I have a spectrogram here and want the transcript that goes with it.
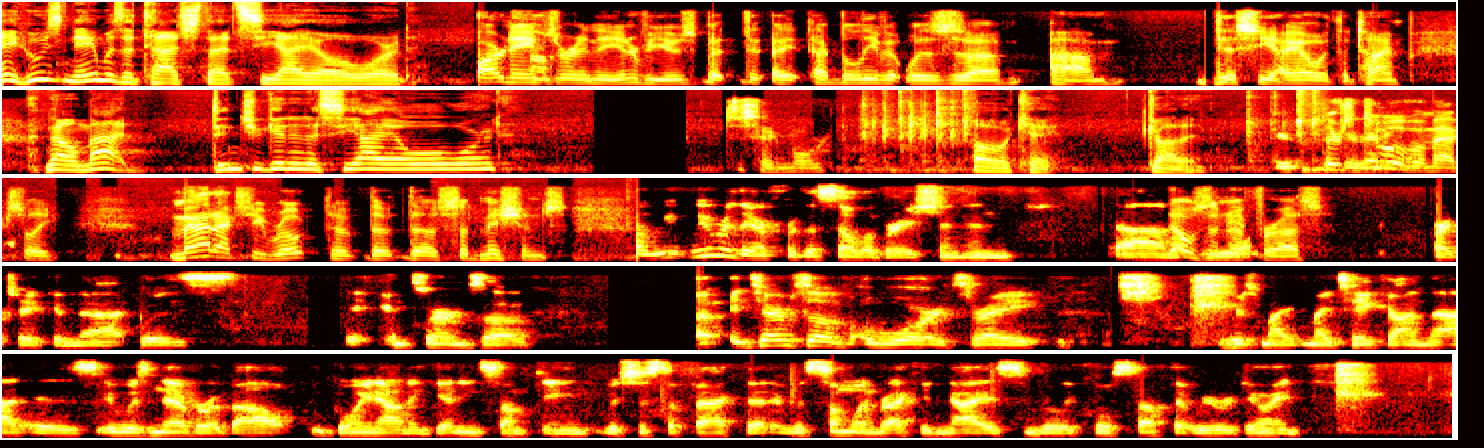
Hey, whose name was attached to that CIO award? Our names are in the interviews, but th- I, I, believe it was uh, um, the CIO at the time. Now, Matt, didn't you get in a CIO award? It's the same award. Oh, okay. Got it. There's two of them, actually. Matt actually wrote the, the, the submissions. We, we were there for the celebration, and um, that was enough for us. Partake in that was in terms of uh, in terms of awards, right? Here's my, my take on that is it was never about going out and getting something. It was just the fact that it was someone recognized some really cool stuff that we were doing.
